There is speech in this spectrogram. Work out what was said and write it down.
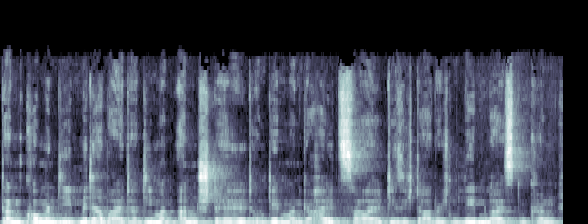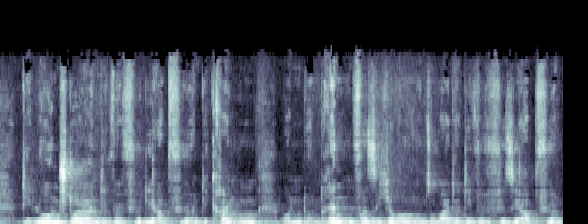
dann kommen die Mitarbeiter, die man anstellt und denen man Gehalt zahlt, die sich dadurch ein Leben leisten können, die Lohnsteuern, die wir für die abführen, die Kranken- und, und Rentenversicherungen und so weiter, die wir für sie abführen.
